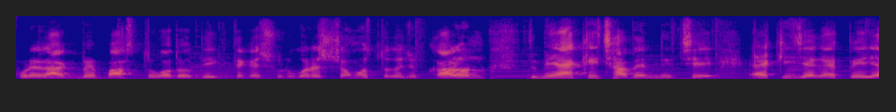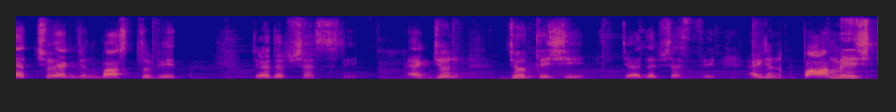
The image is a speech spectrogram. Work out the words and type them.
করে রাখবে, বাস্তুগত দিক থেকে শুরু করে সমস্ত কিছু। কারণ তুমি একই ছাদের নিচে, একই জায়গায় পেয়ে যাচ্ছ একজন বাস্তুবিদ, জয়দেব শাস্ত্রী। একজন জ্যোতিষী জয়দেব শাস্ত্রী, একজন পামিস্ট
